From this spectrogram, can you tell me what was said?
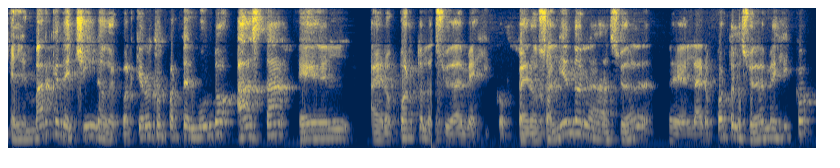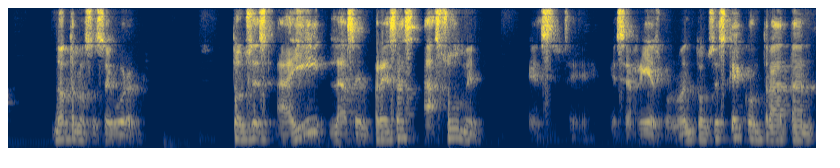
el embarque de China o de cualquier otra parte del mundo hasta el aeropuerto de la Ciudad de México. Pero saliendo de la ciudad, del aeropuerto de la Ciudad de México, no te los aseguran. Entonces, ahí las empresas asumen este, ese riesgo, ¿no? Entonces, ¿qué contratan?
